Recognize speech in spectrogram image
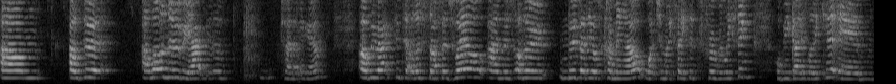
Um, I'll do it, a lot of new react, try that again. I'll be reacting to other stuff as well, and there's other new videos coming out, which I'm excited for releasing. Hope you guys like it. Um,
